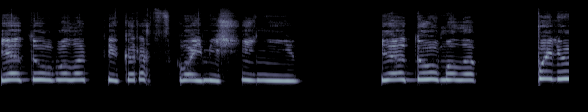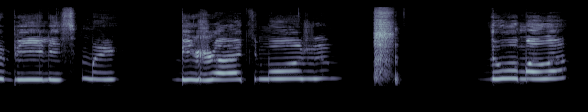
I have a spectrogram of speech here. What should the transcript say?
Я думала, ты городской мещанин. Я думала, полюбились мы, бежать можем. Думала,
